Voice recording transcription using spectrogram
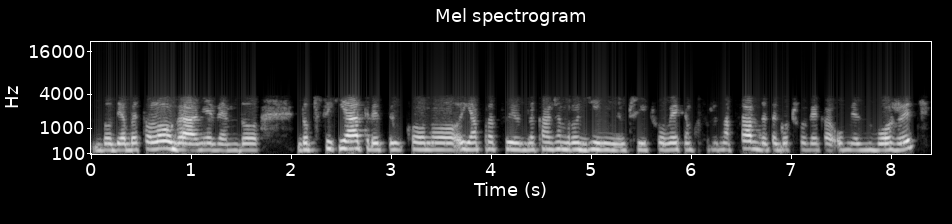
do diabetologa, nie wiem, do, do psychiatry, tylko no, ja pracuję z lekarzem rodzinnym, czyli człowiekiem, który naprawdę tego człowieka umie złożyć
